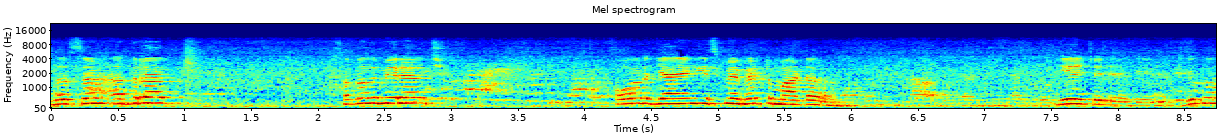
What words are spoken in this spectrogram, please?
لہسن ادرک سبز مرچ اور جائیں گے اس میں پھر ٹماٹر یہ چلے گئے دیکھو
